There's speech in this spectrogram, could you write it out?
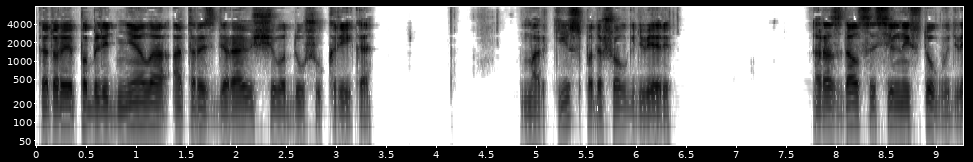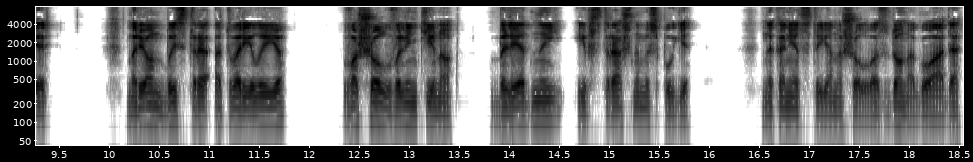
которая побледнела от раздирающего душу крика. Маркиз подошел к двери. Раздался сильный стук в дверь. Марион быстро отворила ее. Вошел Валентино, бледный и в страшном испуге. — Наконец-то я нашел вас, Дон Агуада,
